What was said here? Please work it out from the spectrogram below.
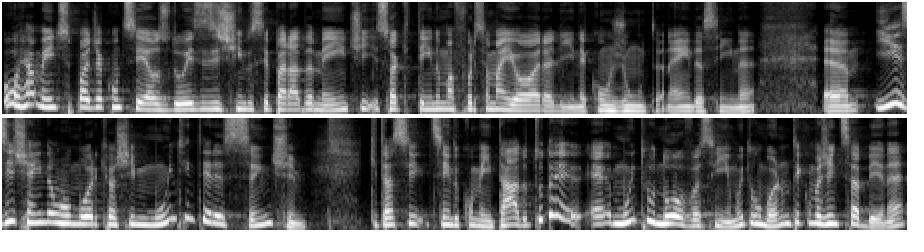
ou realmente isso pode acontecer, os dois existindo separadamente, só que tendo uma força maior ali, né, conjunta, né, ainda assim, né? Um, e existe ainda um rumor que eu achei muito interessante, que está sendo comentado, tudo é, é muito novo, assim, é muito rumor, não tem como a gente saber, né?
